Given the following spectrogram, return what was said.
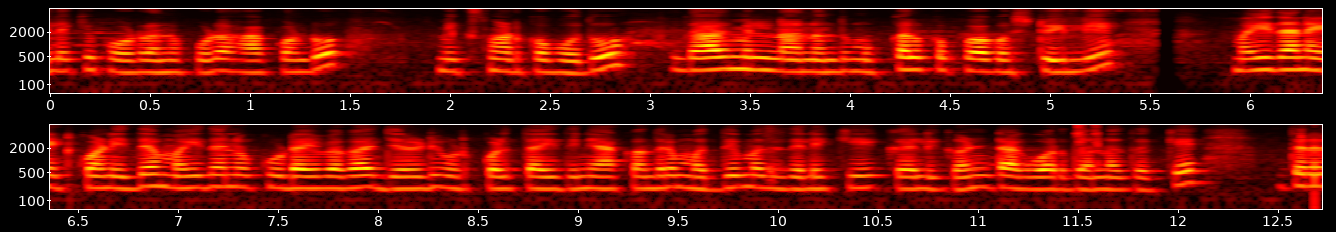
ಏಲಕ್ಕಿ ಪೌಡ್ರನ್ನು ಕೂಡ ಹಾಕ್ಕೊಂಡು ಮಿಕ್ಸ್ ಮಾಡ್ಕೋಬೋದು. ಇದಾದಮೇಲೆ ನಾನೊಂದು ಮುಕ್ಕಾಲು ಕಪ್ ಆಗೋಷ್ಟು ಇಲ್ಲಿ ಮೈದಾನ ಇಟ್ಕೊಂಡಿದ್ದೆ. ಮೈದಾನ ಕೂಡ ಇವಾಗ ಜರಡಿ ಹೊಡ್ಕೊಳ್ತಾ ಇದ್ದೀನಿ. ಯಾಕಂದರೆ ಮಧ್ಯ ಮಧ್ಯದಲ್ಲಿ ಕೇಕಲ್ಲಿ ಗಂಟಾಗಬಾರ್ದು ಅನ್ನೋದಕ್ಕೆ ಈ ಥರ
